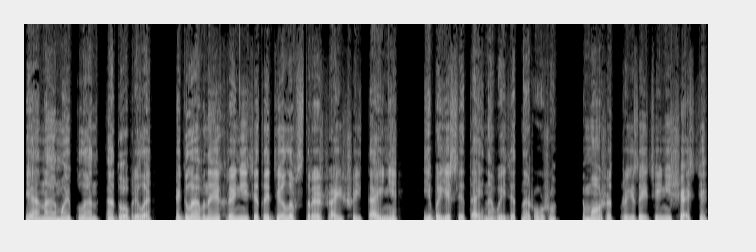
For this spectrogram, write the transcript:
и она мой план одобрила. Главное — хранить это дело в строжайшей тайне, ибо если тайна выйдет наружу, может произойти несчастье.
